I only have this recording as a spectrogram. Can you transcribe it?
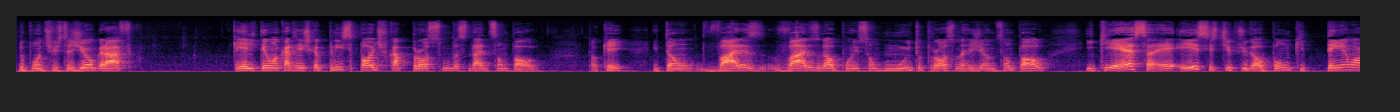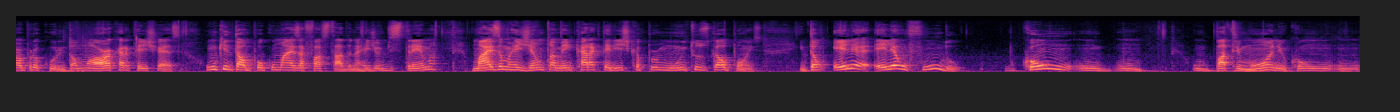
do ponto de vista geográfico. Ele tem uma característica principal de ficar próximo da cidade de São Paulo, tá ok? Então, várias, vários galpões são muito próximos da região de São Paulo e que essa é esse tipo de galpão que tem a maior procura. Então, a maior característica é essa. Um que está um pouco mais afastado na região de extrema, mas é uma região também característica por muitos galpões. Então, ele, ele é um fundo com um, um, um patrimônio, com, um,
